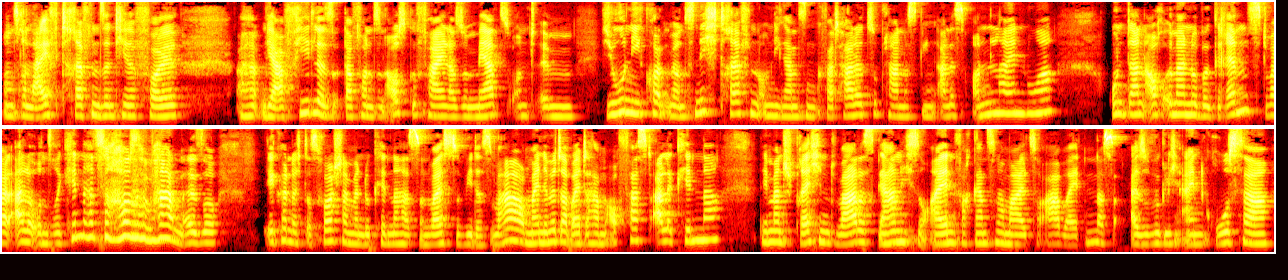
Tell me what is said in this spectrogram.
Unsere Live-Treffen sind hier voll äh, ja, viele davon sind ausgefallen. Also im März und im Juni konnten wir uns nicht treffen, um die ganzen Quartale zu planen. Das ging alles online nur und dann auch immer nur begrenzt, weil alle unsere Kinder zu Hause waren. Also ihr könnt euch das vorstellen, wenn du Kinder hast, dann weißt du, wie das war. Und meine Mitarbeiter haben auch fast alle Kinder. Dementsprechend war das gar nicht so einfach, ganz normal zu arbeiten. Das ist also wirklich ein großer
